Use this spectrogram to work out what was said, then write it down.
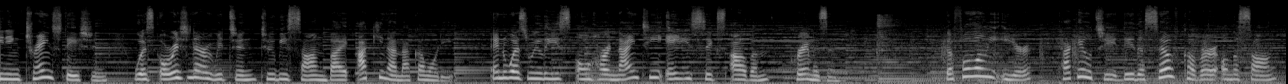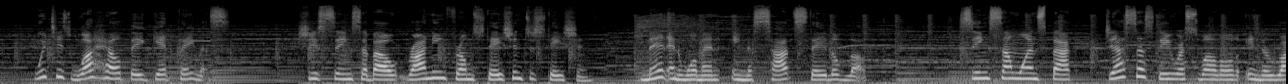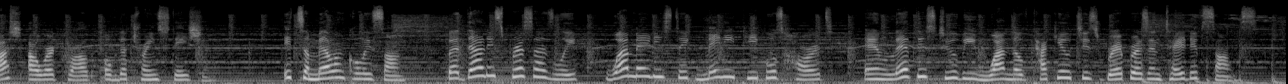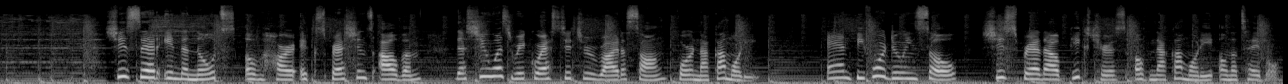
Meaning train station, was originally written to be sung by Akina Nakamori and was released on her 1986 album Crimson. The following year, Takeuchi did a self cover on the song, which is what helped they get famous. She sings about running from station to station, men and women in a sad state of love. Seeing someone's back just as they were swallowed in the rush hour crowd of the train station. It's a melancholy song, but that is precisely what made it stick many people's hearts and led this to be one of Takeuchi's representative songs. She said in the notes of her Expressions album that she was requested to write a song for Nakamori. And before doing so, she spread out pictures of Nakamori on a table.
